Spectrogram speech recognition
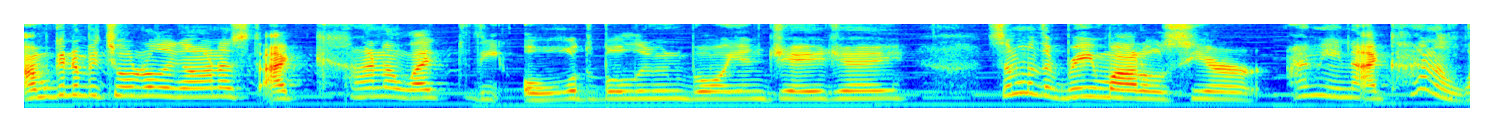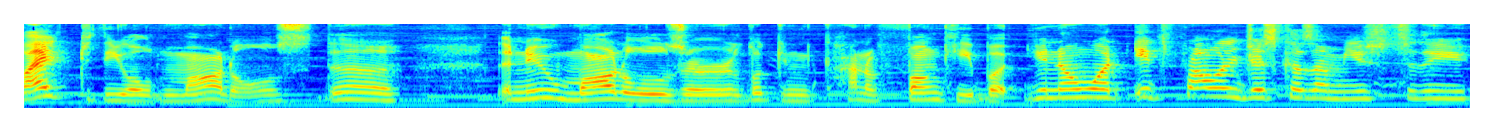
I'm gonna be totally honest, I kind of liked the old Balloon Boy and JJ. Some of the remodels here, I mean, I kind of liked the old models. The the new models are looking kind of funky, but you know what? It's probably just because I'm used to the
